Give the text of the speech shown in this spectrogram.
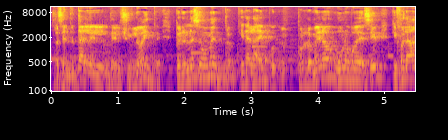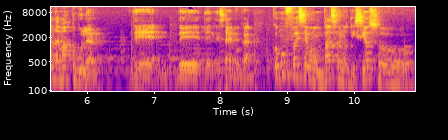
trascendental del, del siglo XX. Pero en ese momento, que era la época, por lo menos uno puede decir que fue la banda más popular de, de- esa época. ¿Cómo fue ese bombazo noticioso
